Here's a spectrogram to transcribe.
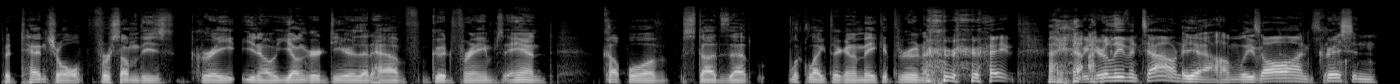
potential for some of these great, you know, younger deer that have good frames and a couple of studs that look like they're going to make it through now. right. I mean, you're leaving town. yeah, I'm leaving. It's all town, on so- Chris and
